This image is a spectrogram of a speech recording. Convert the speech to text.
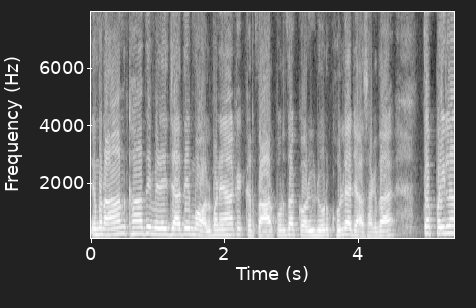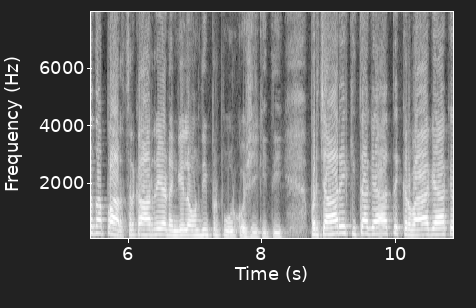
ਇਮਰਾਨ ਖਾਨ ਦੇ ਵੇਲੇ ਜਦ ਇਹ ਮਾਹੌਲ ਬਣਿਆ ਕਿ ਕਰਤਾਰਪੁਰ ਦਾ ਕੋਰੀਡੋਰ ਖੋਲ੍ਹਿਆ ਜਾ ਸਕਦਾ ਹੈ, ਤਾਂ ਪਹਿਲਾਂ ਤਾਂ ਭਾਰਤ ਸਰਕਾਰ ਨੇ ਅਡੰਗੇ ਲਾਉਣ ਦੀ ਭਰਪੂਰ ਕੋਸ਼ਿਸ਼ ਕੀਤੀ। ਪ੍ਰਚਾਰ ਇਹ ਕੀਤਾ ਗਿਆ ਤੇ ਕਰਵਾਇਆ ਗਿਆ ਕਿ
